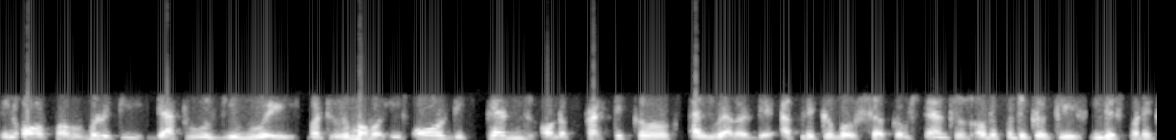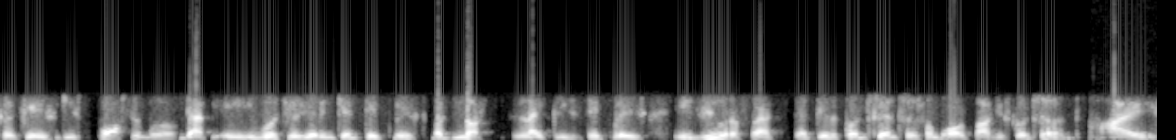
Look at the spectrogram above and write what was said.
in all probability, that will give way. But remember, it all depends on the practical as well as the applicable circumstances of the particular case. In this particular case, it is possible possible that a virtual hearing can take place, but not likely to take place in view of the fact that there is a consensus from all parties concerned. I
